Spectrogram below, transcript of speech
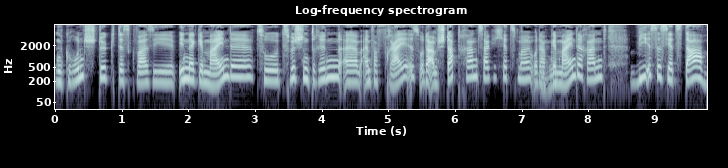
ein Grundstück, das quasi in der Gemeinde so zwischendrin äh, einfach frei ist oder am Stadtrand, sage ich jetzt mal, oder mhm. Gemeinderand. Wie ist es jetzt da?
